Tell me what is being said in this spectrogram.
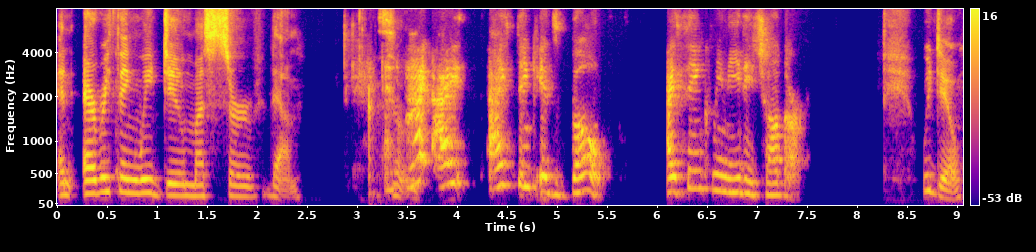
And everything we do must serve them. So, and I, I I think it's both. I think we need each other. We do.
